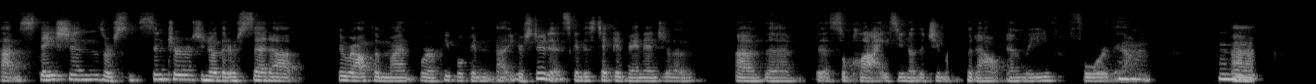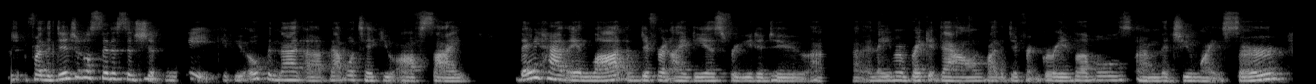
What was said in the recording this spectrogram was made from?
um, stations or centers, you know, that are set up throughout the month where people can, uh, your students can just take advantage of, of the, the supplies, you know, that you might put out and leave for them. Mhm. Uh, for the Digital Citizenship Week, if you open that up, that will take you off-site. They have a lot of different ideas for you to do, uh, and they even break it down by the different grade levels um, that you might serve.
